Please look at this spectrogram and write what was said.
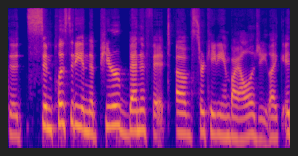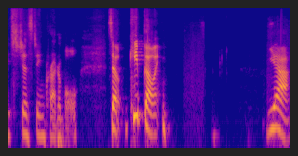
the simplicity and the pure benefit of circadian biology. Like it's just incredible. So keep going. Yeah.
